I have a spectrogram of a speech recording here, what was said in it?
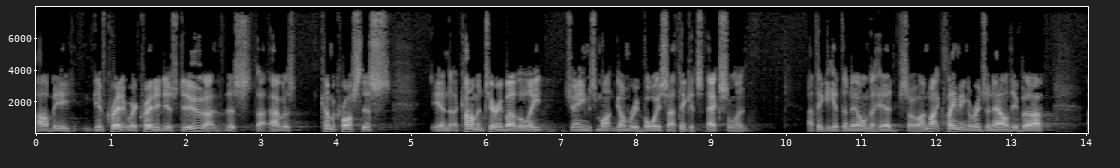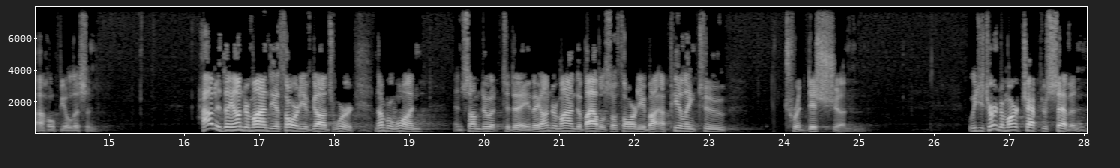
I'll be give credit where credit is due. Uh, this I was come across this in a commentary by the late James Montgomery Boice. I think it's excellent. I think he hit the nail on the head. So I'm not claiming originality, but I, I hope you'll listen. How did they undermine the authority of God's Word? Number one, and some do it today, they undermine the Bible's authority by appealing to tradition. Would you turn to Mark chapter 7?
